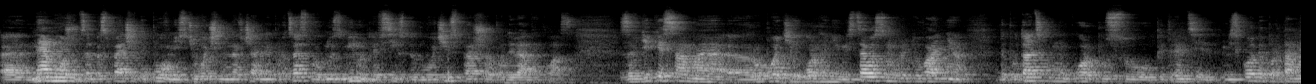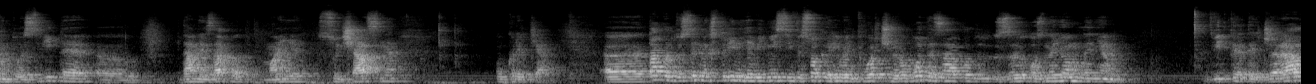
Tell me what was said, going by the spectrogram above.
е, не можуть забезпечити повністю очний навчальний процес в одну зміну для всіх здобувачів з 1 по 9 клас. Завдяки саме е, роботі органів місцевого самоврядування, депутатському корпусу, підтримці міського департаменту освіти, е, даний заклад має сучасне укриття. Е, Також до сильних сторін я відніс і високий рівень творчої роботи закладу з ознайомленням з відкритих джерел.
